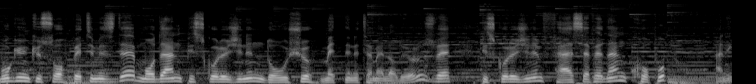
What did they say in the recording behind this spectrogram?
Bugünkü sohbetimizde modern psikolojinin doğuşu metnini temel alıyoruz ve psikolojinin felsefeden kopup hani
